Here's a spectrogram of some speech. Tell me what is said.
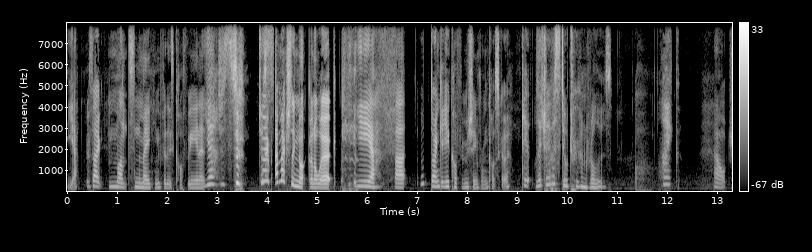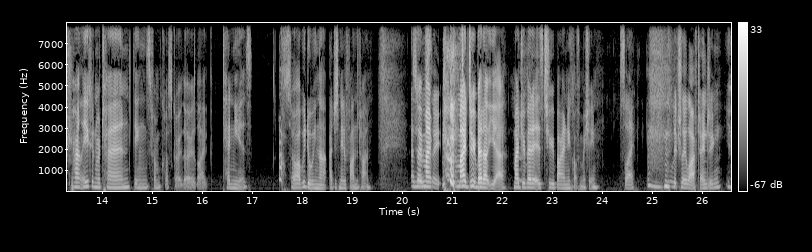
yeah. It was like months in the making for this coffee, and it Yeah. just, Just, just I'm actually not gonna work. yeah. But Don't get your coffee machine from Costco. it literally was still $200. Like, Ouch. apparently you can return things from Costco though, like 10 years. Oh. So I'll be doing that. I just need to find the time. And So my- my do better, yeah. My do better is to buy a new coffee machine. slay. Literally life changing. Yeah.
